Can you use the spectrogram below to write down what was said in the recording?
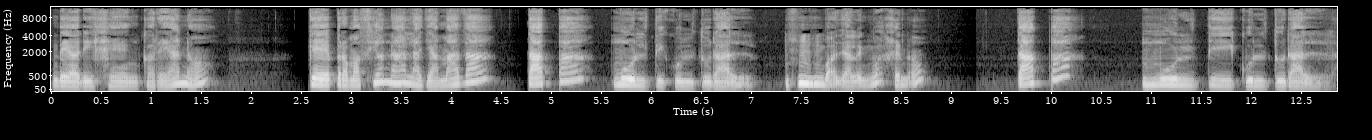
de origen coreano, que promociona la llamada tapa multicultural. Vaya lenguaje, ¿no? Tapa multicultural.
